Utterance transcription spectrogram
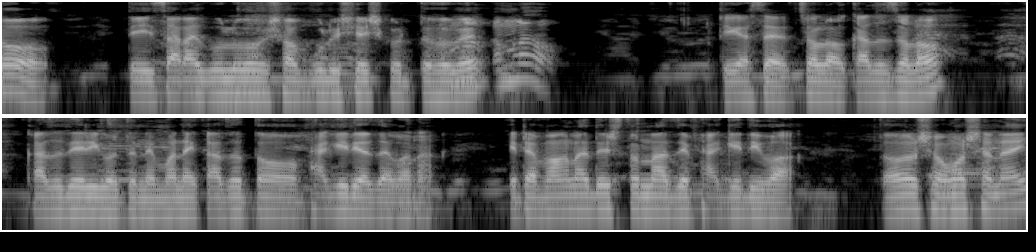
তো তো এই চারাগুলো সবগুলো শেষ করতে হবে। ঠিক আছে চলো কাজে চলো। কাজে দেরি করতে নেই মানে কাজে তো ফাঁকি দেওয়া যাবে না। এটা বাংলাদেশ তো না যে ফাঁকি দিবা। তো সমস্যা নাই।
